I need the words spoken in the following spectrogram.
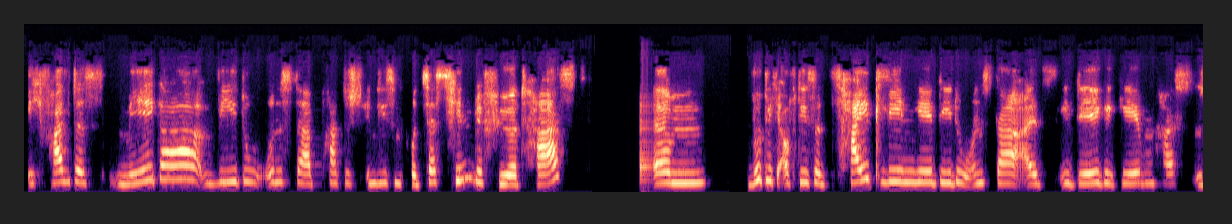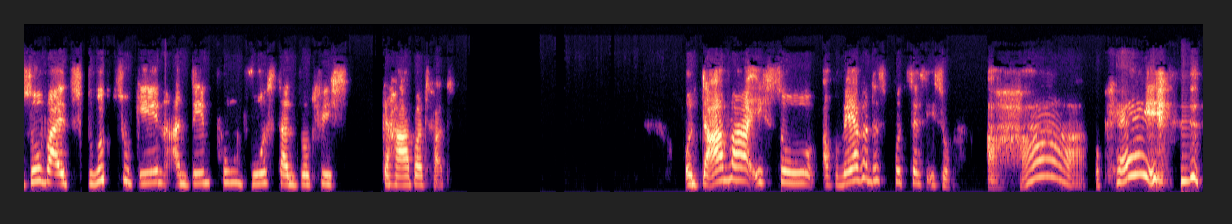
ich fand es mega, wie du uns da praktisch in diesem Prozess hingeführt hast. Ähm, wirklich auf diese Zeitlinie, die du uns da als Idee gegeben hast, so weit zurückzugehen an den Punkt, wo es dann wirklich gehabert hat. Und da war ich so, auch während des Prozesses, ich so, aha, okay,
